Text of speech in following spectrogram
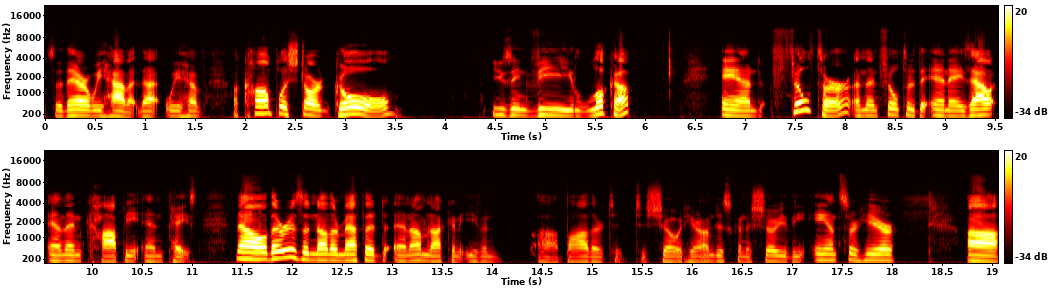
So there we have it. That we have accomplished our goal using VLOOKUP and filter, and then filter the NAs out, and then copy and paste. Now, there is another method, and I'm not going to even uh, bother to, to show it here. I'm just going to show you the answer here. Uh,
